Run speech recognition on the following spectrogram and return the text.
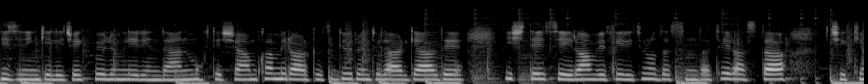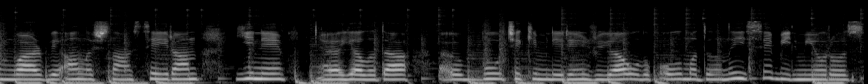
Dizinin gelecek bölümlerinden muhteşem kamera arkası görüntüler geldi. İşte Seyran ve Ferit'in odasında terasta çekim var ve anlaşılan Seyran yine e, Yalı'da e, bu çekimlerin rüya olup olmadığını ise bilmiyoruz.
